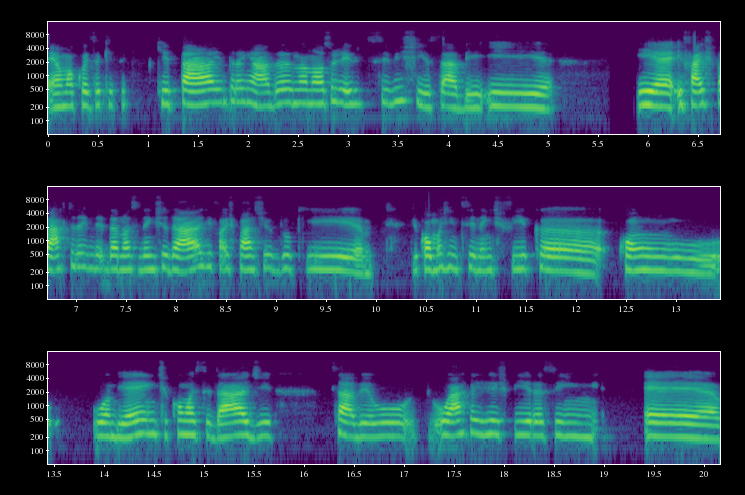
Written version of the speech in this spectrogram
é uma coisa que, que tá entranhada no nosso jeito de se vestir, sabe? E, e, é, e faz parte da, da nossa identidade, faz parte do que de como a gente se identifica com o, ambiente, com a cidade, sabe? O, o ar que a gente respira, assim, é,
